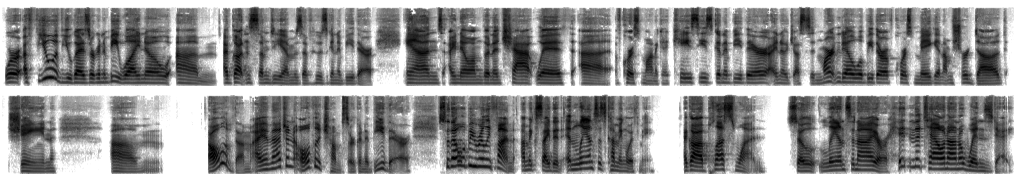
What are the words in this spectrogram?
where a few of you guys are going to be. Well i know um i've gotten some dms of who's going to be there and i know i'm going to chat with uh of course monica casey's going to be there. I know justin martindale will be there of course megan i'm sure doug shane um, all of them. I imagine all the chumps are going to be there. So that will be really fun. I'm excited. And Lance is coming with me. I got a plus one. So Lance and I are hitting the town on a Wednesday.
